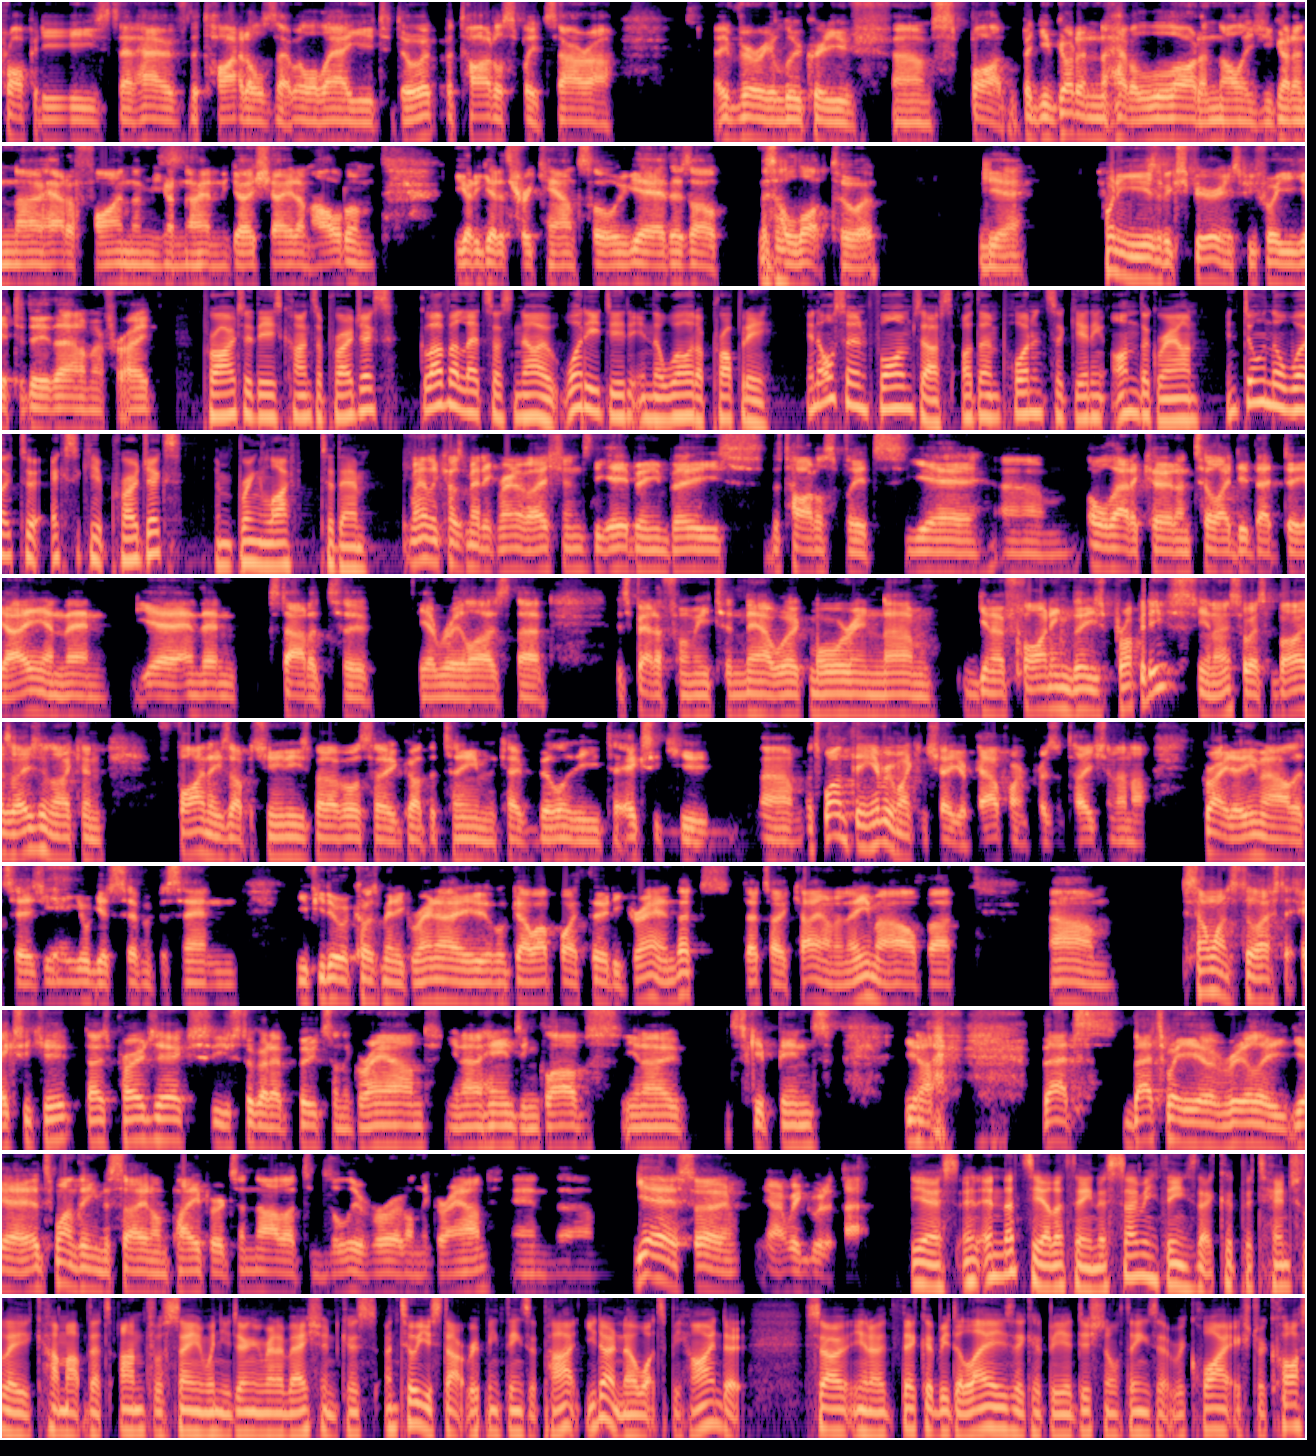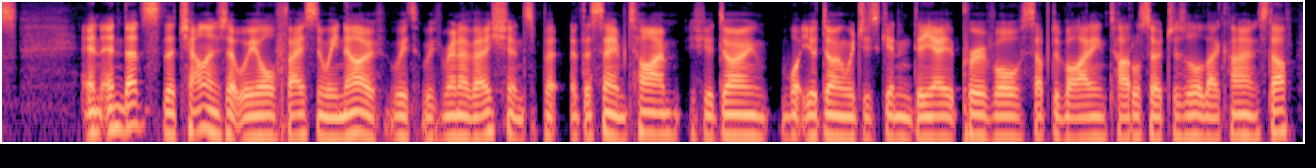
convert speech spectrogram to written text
properties that have the titles that will allow you to do it. But title splits are a a very lucrative um, spot. But you've got to have a lot of knowledge. You've got to know how to find them. You've got to know how to negotiate them, hold them. You've got to get it through council. Yeah, there's a there's a lot to it. Yeah, twenty years of experience before you get to do that. I'm afraid. Prior to these kinds of projects, Glover lets us know what he did in the world of property and also informs us of the importance of getting on the ground and doing the work to execute projects and bring life to them. Mainly cosmetic renovations, the Airbnbs, the title splits. Yeah, um, all that occurred until I did that DA, and then yeah, and then started to yeah realize that it's better for me to now work more in um, you know finding these properties. You know, so as a buyer's agent, I can find these opportunities, but I've also got the team, the capability to execute. Um, it's one thing everyone can show you a PowerPoint presentation and a great email that says, "Yeah, you'll get seven percent," and if you do a cosmetic reno, it'll go up by 30 grand. That's that's okay on an email, but um, someone still has to execute those projects. You still got to have boots on the ground, you know, hands in gloves, you know, skip bins, you know. that's that's where you're really, yeah. It's one thing to say it on paper; it's another to deliver it on the ground. And um, yeah, so yeah, we're good at that. Yes, and, and that's the other thing. There's so many things that could potentially come up that's unforeseen when you're doing renovation because until you start ripping things apart, you don't know what's behind it. So, you know, there could be delays, there could be additional things that require extra costs. And and that's the challenge that we all face and we know with, with renovations. But at the same time, if you're doing what you're doing, which is getting DA approval, subdividing, title searches, all that kind of stuff,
